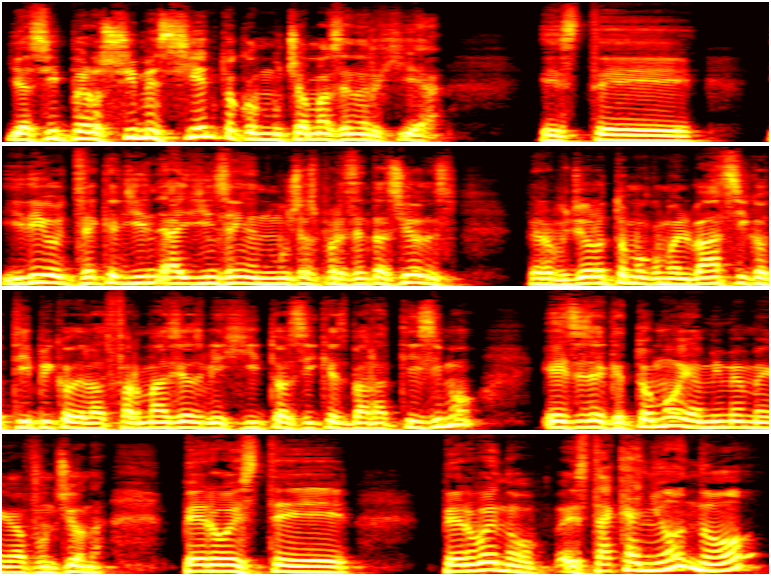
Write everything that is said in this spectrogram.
y así, pero sí me siento con mucha más energía. Este, y digo, sé que hay ginseng en muchas presentaciones, pero yo lo tomo como el básico típico de las farmacias viejito, así que es baratísimo. Ese es el que tomo y a mí me mega funciona. Pero este, pero bueno, está cañón, ¿no?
